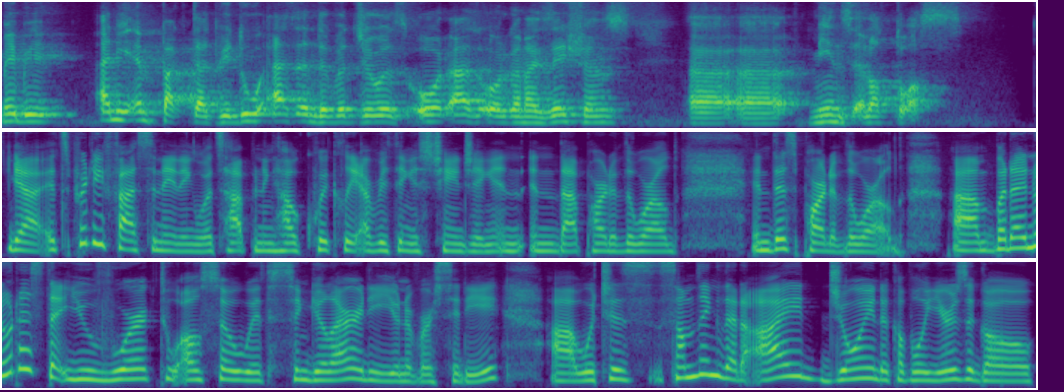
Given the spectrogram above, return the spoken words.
maybe any impact that we do as individuals or as organizations uh, uh, means a lot to us yeah, it's pretty fascinating what's happening, how quickly everything is changing in, in that part of the world, in this part of the world. Um, but I noticed that you've worked also with Singularity University, uh, which is something that I joined a couple of years ago,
